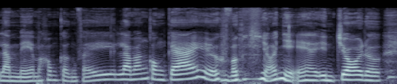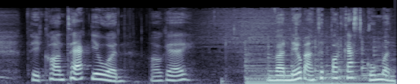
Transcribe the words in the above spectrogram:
làm mẹ mà không cần phải la mắng con cái rồi vẫn nhỏ nhẹ enjoy được thì contact với mình ok và nếu bạn thích podcast của mình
